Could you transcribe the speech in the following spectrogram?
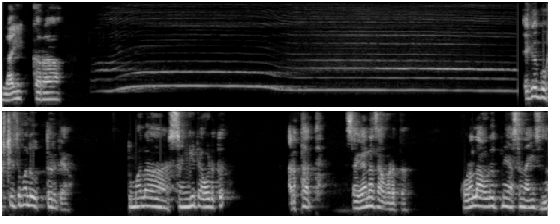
लाईक करा. एका गोष्टीचं मला उत्तर द्या. तुम्हाला संगीत आवडतं? अर्थात सगळ्यांनाच आवडतं. कोणाला आवडत नाही असं नाहीच ना?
